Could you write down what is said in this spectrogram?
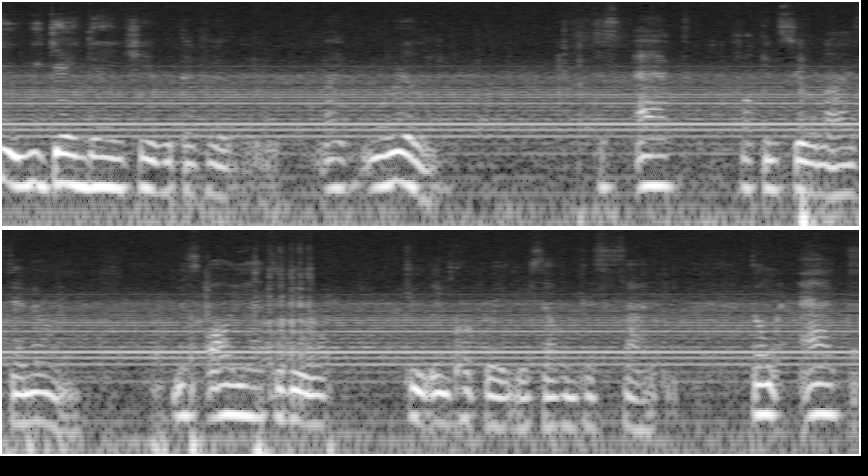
we, we gang gang shit with that shit. Like, really. Just act fucking civilized and normal. That's all you have to do to incorporate yourself into society. Don't act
